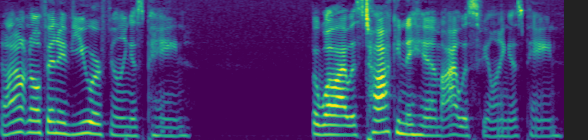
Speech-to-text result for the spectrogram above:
Now, I don't know if any of you are feeling his pain, but while I was talking to him, I was feeling his pain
